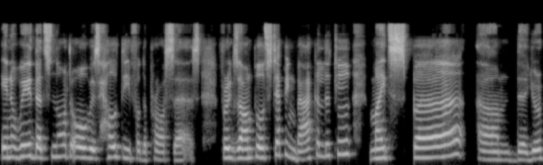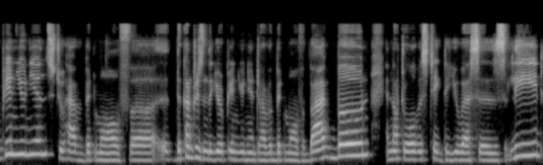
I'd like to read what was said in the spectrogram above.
In a way that's not always healthy for the process. For example, stepping back a little might spur um, the European unions to have a bit more of uh, the countries in the European Union to have a bit more of a backbone and not to always take the US's lead,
